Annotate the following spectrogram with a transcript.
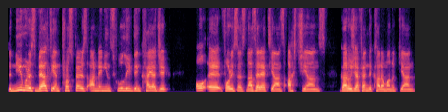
the numerous wealthy and prosperous Armenians who lived in Kayacik, all, uh, for instance, Nazaretyans, Akhchians, Garuj Efendi Karamanukyan,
